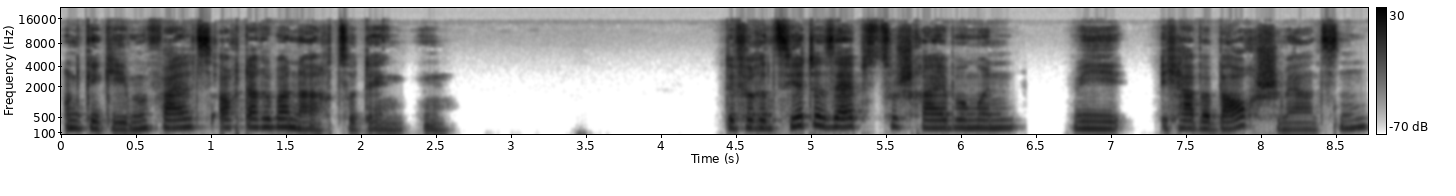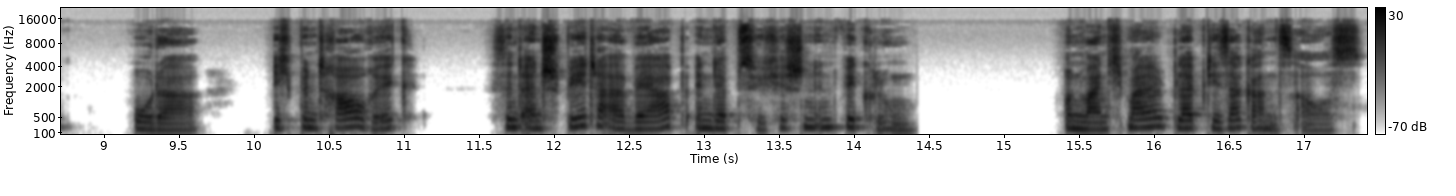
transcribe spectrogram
und gegebenenfalls auch darüber nachzudenken. Differenzierte Selbstzuschreibungen wie ich habe Bauchschmerzen oder ich bin traurig sind ein später Erwerb in der psychischen Entwicklung und manchmal bleibt dieser ganz aus.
